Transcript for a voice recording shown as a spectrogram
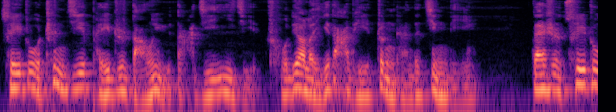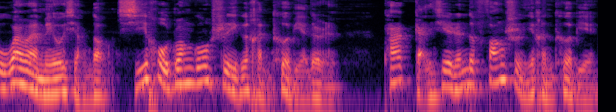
崔杼趁机培植党羽，打击异己，除掉了一大批政坛的劲敌。但是崔杼万万没有想到，齐后庄公是一个很特别的人。他感谢人的方式也很特别，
